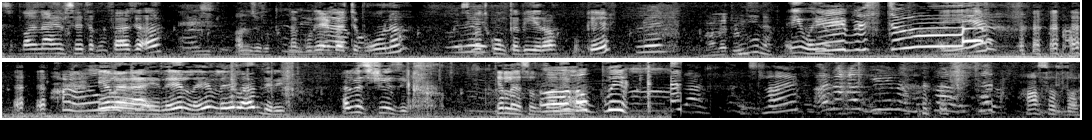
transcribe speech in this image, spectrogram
سلطان نايم نسيت لك مفاجأة انزلوا نقوا لعبة تبغونها بس ما تكون كبيرة okay؟ هنا أيوه أيوه. أيوه. يلا يا نائلة يلا يلا يلا اندري ألبس shoes ك. يلا يا سلطان يلا. أحبك سلايم أنا حقينا مكان ها سلطان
